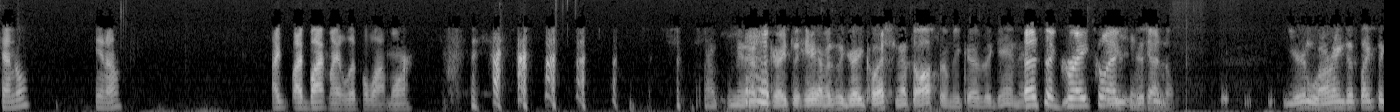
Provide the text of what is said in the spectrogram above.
Kendall. You know, I, I bite my lip a lot more. I mean, that's great to hear. That's a great question. That's awesome because again, That's a great question, This is- Kendall. you're learning just like the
